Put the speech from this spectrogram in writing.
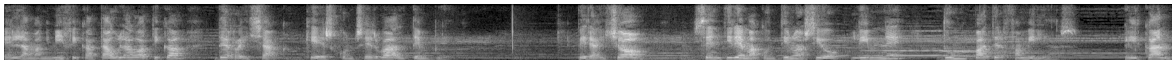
en la magnífica taula gòtica de Reixac que es conserva al temple. Per això, sentirem a continuació l'himne d'un pater familias, el cant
